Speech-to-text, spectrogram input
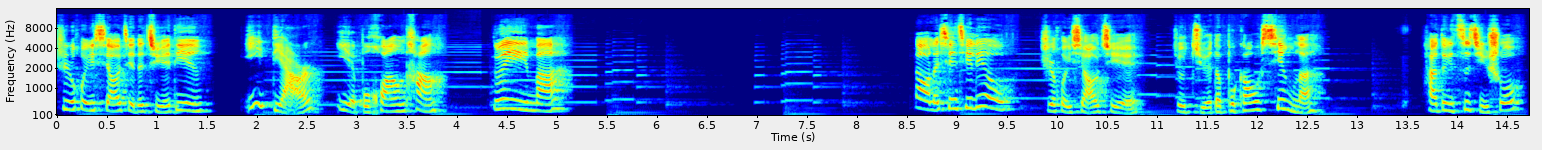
智慧小姐的决定一点儿也不荒唐，对吗？到了星期六，智慧小姐就觉得不高兴了。她对自己说：“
